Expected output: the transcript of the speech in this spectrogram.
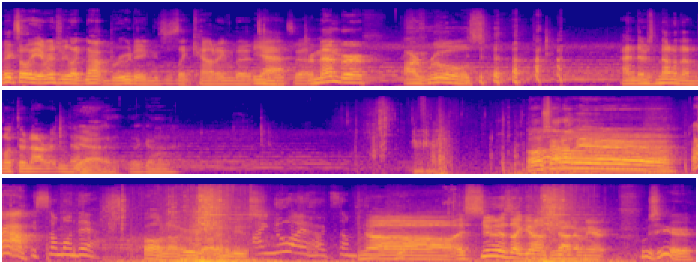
Makes all the imagery like not brooding. It's just like counting the. Yeah. tenets, Remember our rules. and there's none of them. Look, they're not written down. Yeah, they're gonna. Oh, Shadowmere! Ah! Is someone there? Oh no, here we go. Enemies. I knew I heard something. No, as soon as I get on Shadowmere, Who's here?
